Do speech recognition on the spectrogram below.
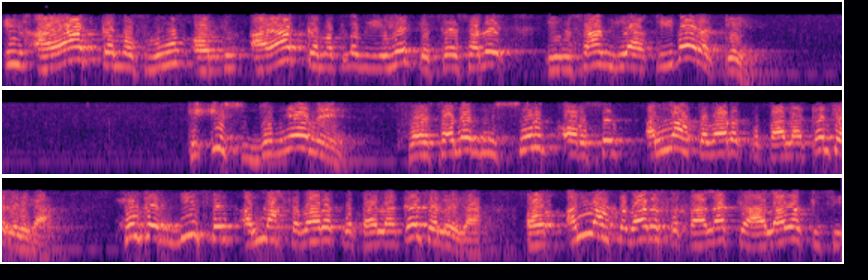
ان آیات کا مفہوم اور ان آیات کا مطلب یہ ہے کہ فیصلے انسان یہ عقیدہ رکھے کہ اس دنیا میں فیصلے بھی صرف اور صرف اللہ تبارک و تعالیٰ کا چلے گا۔ حکم بھی صرف اللہ تبارک و تعالیٰ کا چلے گا۔ اور اللہ تبارک و تعالیٰ کے علاوہ کسی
